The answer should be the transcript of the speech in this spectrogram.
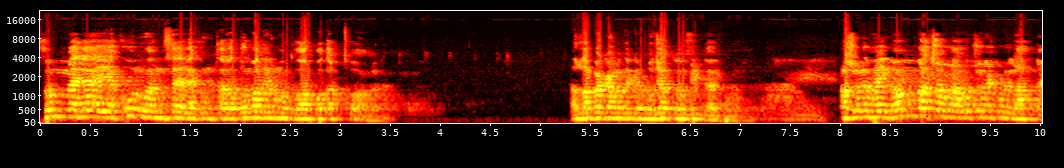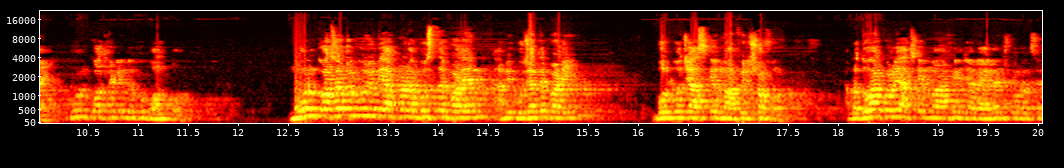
সুম্মা লা ইয়াকুনু আমসালাকুম তারা তোমাদের মতো অপদার্থ হবে না। আল্লাহ পাক আমাদেরকে বোঝার তৌফিক দান করুন। আসলে ভাই লম্বা চড়া আলোচনা করে লাভ নাই। মূল কথা কিন্তু খুব অল্প। মূল কথাটুকু যদি আপনারা বুঝতে পারেন আমি বুঝাতে পারি। বলব যে আজকের মাহফিল সফল। আমরা দোয়া করি আজকের মাহফিল যারা অ্যারেঞ্জ করেছে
